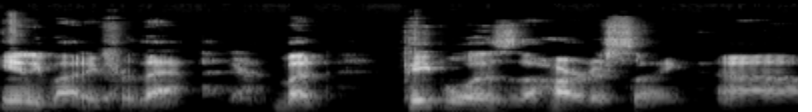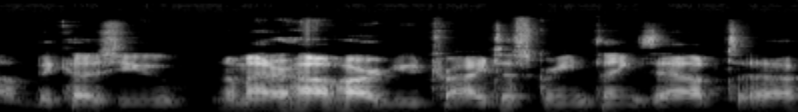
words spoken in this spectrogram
anybody Yeah. for that. Yeah. But people is the hardest thing uh, because you, no matter how hard you try to screen things out. Uh,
